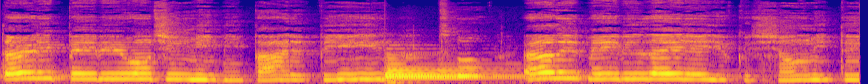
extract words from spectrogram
2.30, baby, won't you meet me by the beam? Too early, maybe later, you could show me things.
